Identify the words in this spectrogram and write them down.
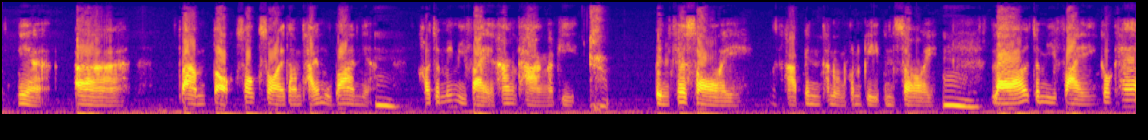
ทเนี่ยอ่าตามตอกซอกซอยตามท้ายหมู่บ้านเนี่ยอืมเขาจะไม่มีไฟข้างทางอะพี่ครับเป็นแค่ซอยนะครับเป็นถนนคอนกรีตเป็นซอยอืมแล้วจะมีไฟก็แค่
